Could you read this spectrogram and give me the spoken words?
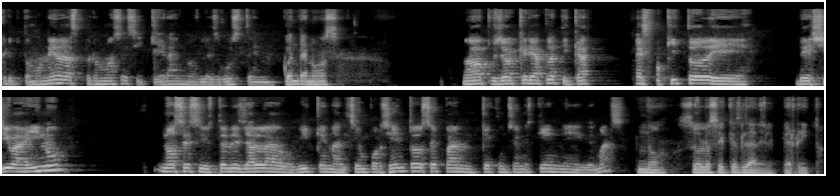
criptomonedas, pero no sé si quieran o les gusten. Cuéntanos. No, pues yo quería platicar un poquito de, de Shiba Inu. No sé si ustedes ya la ubiquen al 100%, sepan qué funciones tiene y demás. No, solo sé que es la del perrito.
